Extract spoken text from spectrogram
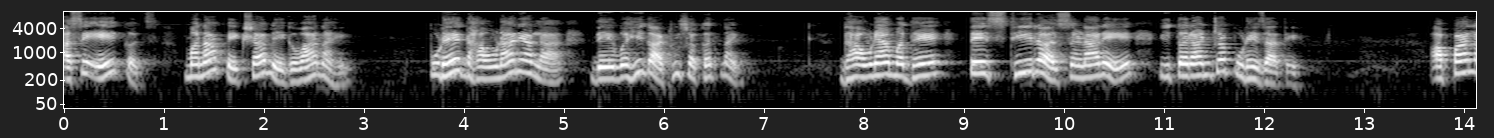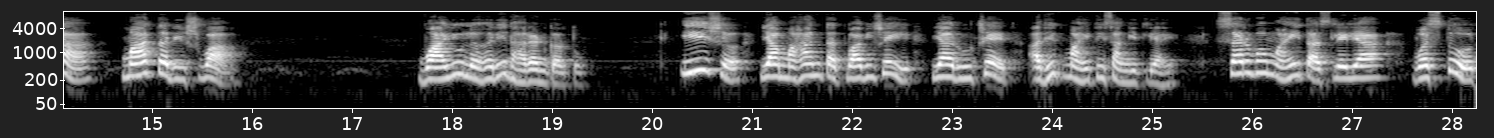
असे एकच मनापेक्षा वेगवान आहे। पुढे धावणाऱ्याला देवही गाठू शकत नाही। धावण्यामध्ये ते स्थिर असणारे इतरांच्या पुढे जाते. अपाला मातरिश्वा वायुलहरी धारण करतो. ईश या महान तत्वाविषयी या रुचेत अधिक माहिती सांगितली आहे. सर्व माहीत असलेल्या वस्तूत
